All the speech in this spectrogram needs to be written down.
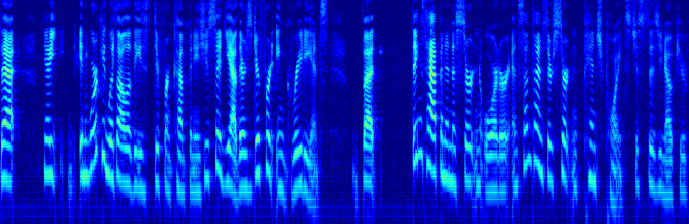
that you know in working with all of these different companies, you said yeah, there's different ingredients, but things happen in a certain order and sometimes there's certain pinch points just as you know if you're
